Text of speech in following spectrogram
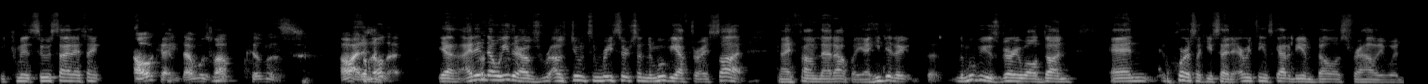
He committed suicide, I think. Oh, okay, that was Val Kilmer's. Oh, I didn't know that. Yeah, I didn't know either. I was I was doing some research on the movie after I saw it, and I found that out. But yeah, he did a. The, the movie was very well done, and of course, like you said, everything's got to be embellished for Hollywood.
